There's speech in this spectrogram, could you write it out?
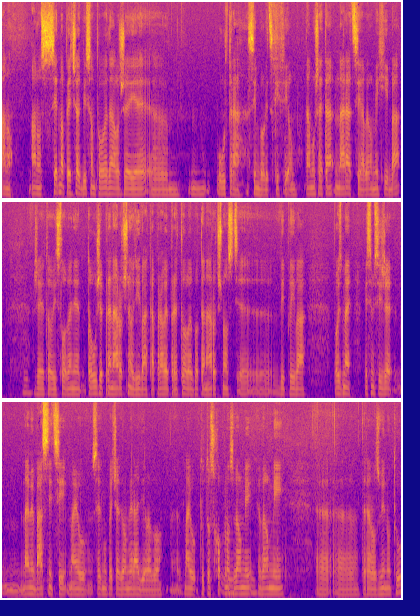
Áno. Áno, 7 pečať by som povedal, že je um, ultra symbolický film. Tam už aj tá narácia veľmi chýba že je to vyslovene, to už je pre náročného diváka práve preto, lebo tá náročnosť e, vyplýva povedzme, myslím si, že najmä básnici majú sedmú pečať veľmi radi, lebo e, majú túto schopnosť mhm. veľmi, veľmi e, teda rozvinutú.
